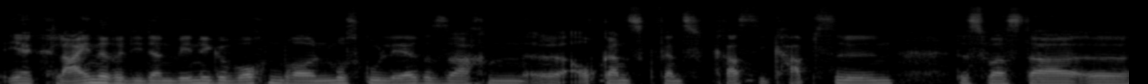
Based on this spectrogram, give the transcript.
eher kleinere, die dann wenige Wochen brauchen, muskuläre Sachen, äh, auch ganz, ganz krass die Kapseln, das was da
